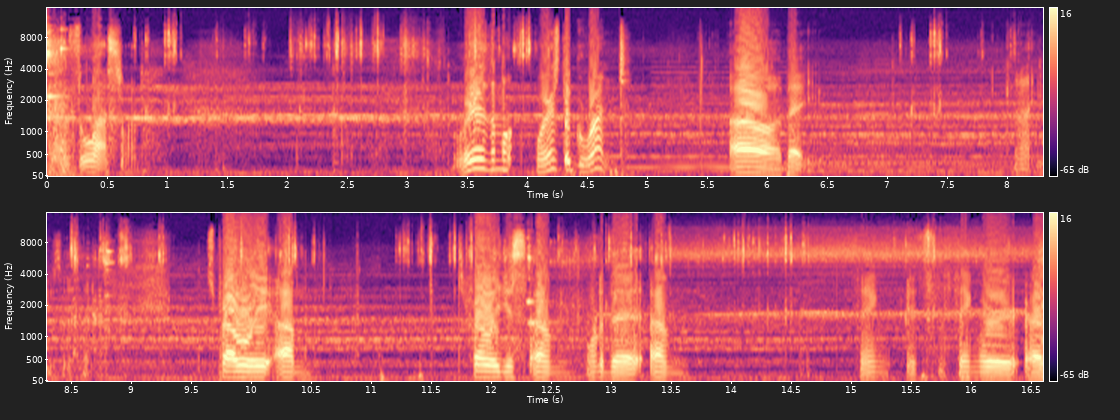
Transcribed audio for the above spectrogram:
That's the last one. Where's the where's the grunt? Oh, I bet you cannot use this. It's probably um, it's probably just um one of the um thing. It's the thing where um.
